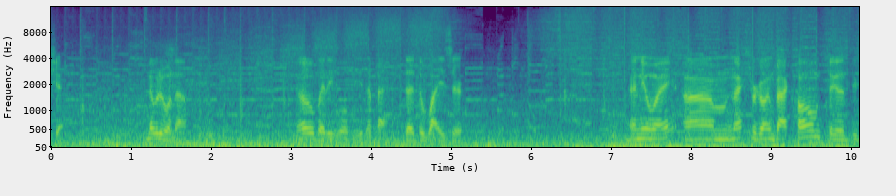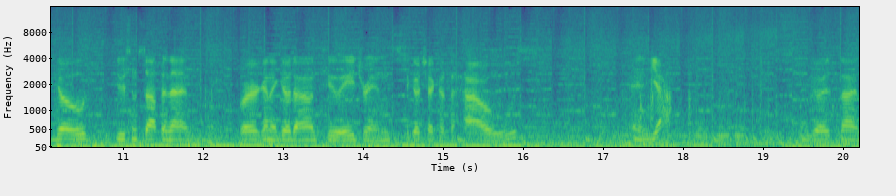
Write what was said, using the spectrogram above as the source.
Shit. Nobody will know. Nobody will be the best, the, the wiser. Anyway, um, next we're going back home to, to go do some stuff and then we're gonna go down to Adrian's to go check out the house. And yeah. Enjoy the sun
